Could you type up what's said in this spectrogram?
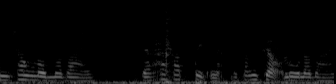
มีช่องลมระบาย แต่ถ้าพลาสติกเนะ่ะเราต้องเจาะรูระบาย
